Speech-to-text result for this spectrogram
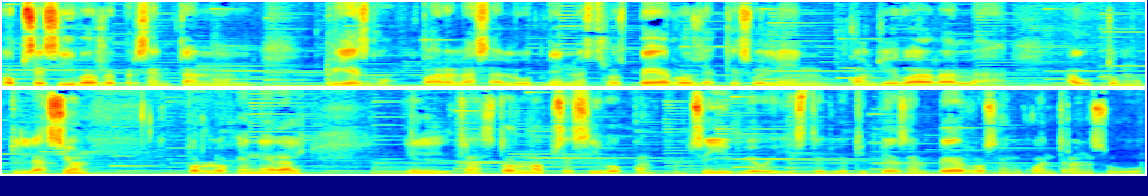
obsesivas representan un riesgo para la salud de nuestros perros ya que suelen conllevar a la automutilación. Por lo general, el trastorno obsesivo compulsivo y estereotipias en perros encuentran su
